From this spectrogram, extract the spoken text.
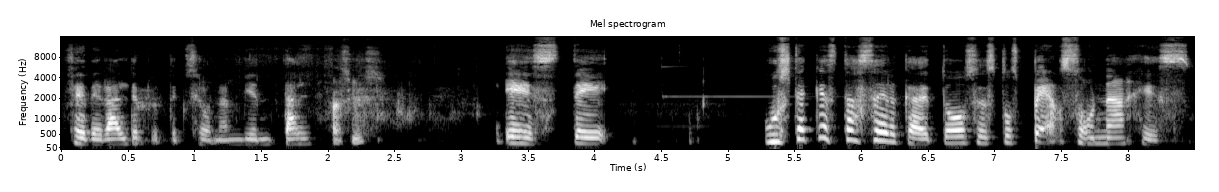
Federal de Protección Ambiental. Así es. Este, usted que está cerca de todos estos personajes,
